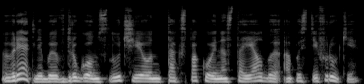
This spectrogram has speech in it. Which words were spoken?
Вряд ли бы в другом случае он так спокойно стоял бы, опустив руки.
